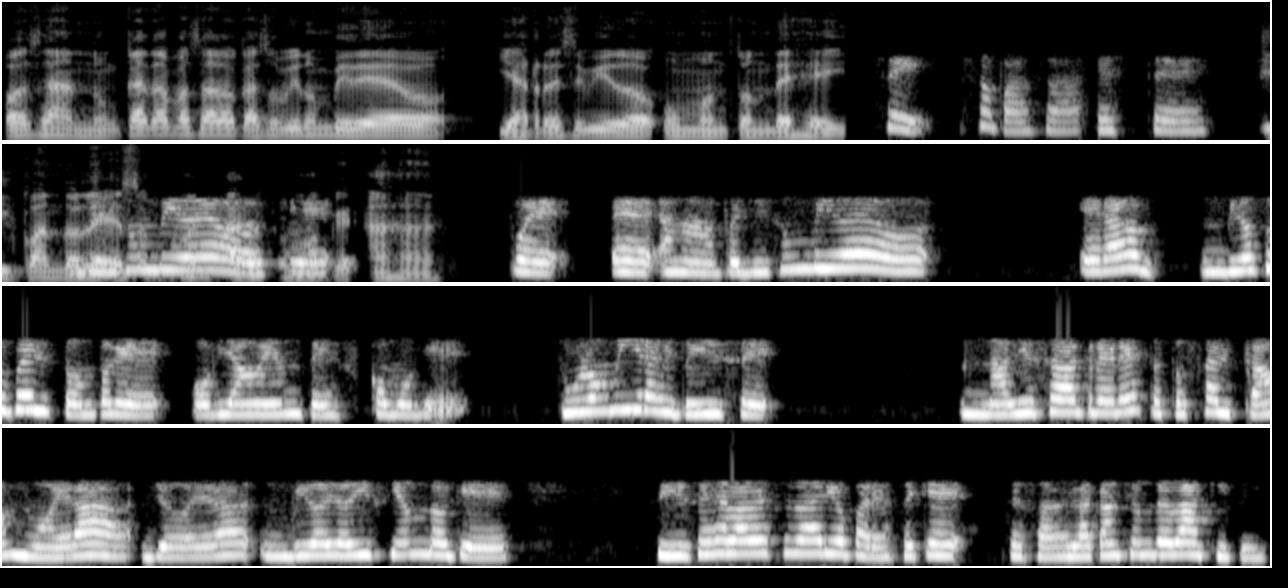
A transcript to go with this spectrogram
o sea, ¿nunca te ha pasado que has subido un video y has recibido un montón de hate? Sí, eso pasa. Este. Y cuando lees un video como que, ajá. Pues, eh, ajá, pues yo hice un video, era un video súper tonto que obviamente es como que tú lo miras y tú dices, nadie se va a creer esto, esto es sarcasmo. Era, yo era un video yo diciendo que si dices el abecedario parece que te sabes la canción de Duckity.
